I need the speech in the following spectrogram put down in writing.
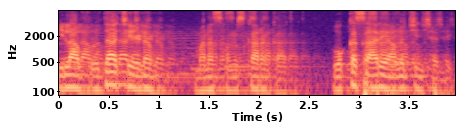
ఇలా వృధా చేయడం మన సంస్కారం కాదు. ఒక్కసారి ఆలోచించండి.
